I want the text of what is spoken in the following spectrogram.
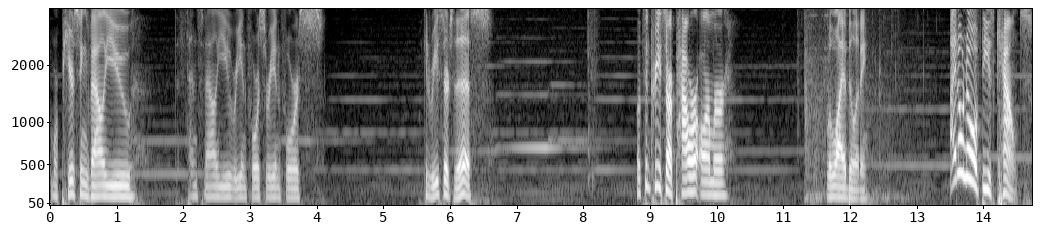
More piercing value. Defense value. Reinforce, reinforce. We could research this. Let's increase our power armor reliability. I don't know if these count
